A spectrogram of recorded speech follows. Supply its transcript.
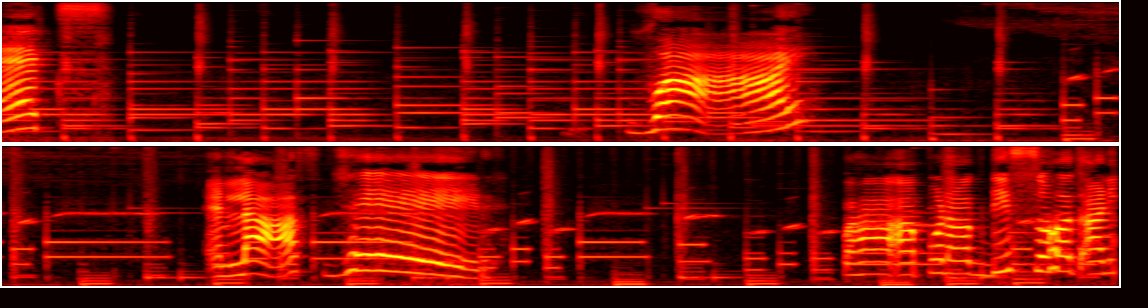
X Y. And last Z. पहा आपण अगदी सहज आणि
